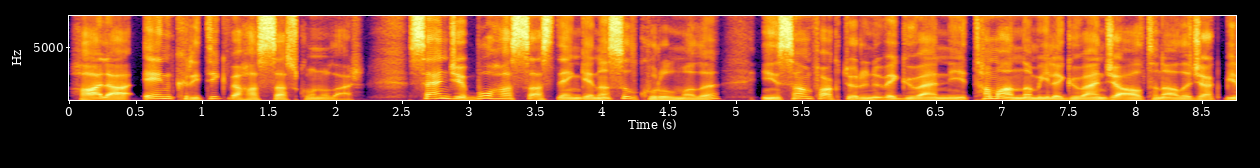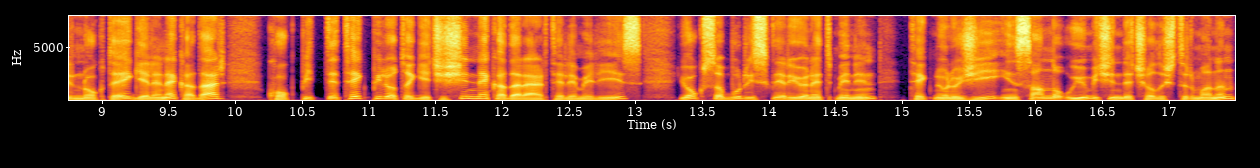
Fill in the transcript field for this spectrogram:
hala en kritik ve hassas konular. Sence bu hassas denge nasıl kurulmalı? İnsan faktörünü ve güvenliği tam anlamıyla güvence altına alacak bir noktaya gelene kadar kokpitte tek pilota geçişi ne kadar ertelemeliyiz? Yoksa bu riskleri yönetmenin, teknolojiyi insanla uyum içinde çalıştırmanın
